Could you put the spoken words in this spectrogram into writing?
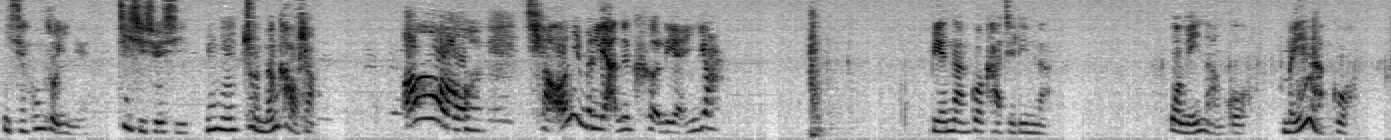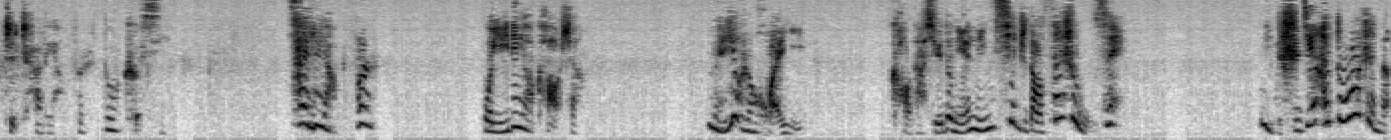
你先工作一年，继续学习，明年准能考上。哦，瞧你们俩那可怜样别难过，卡捷琳娜，我没难过，没难过，只差两分，多可惜。才两分，我一定要考上。没有人怀疑，考大学的年龄限制到三十五岁。你的时间还多着呢，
